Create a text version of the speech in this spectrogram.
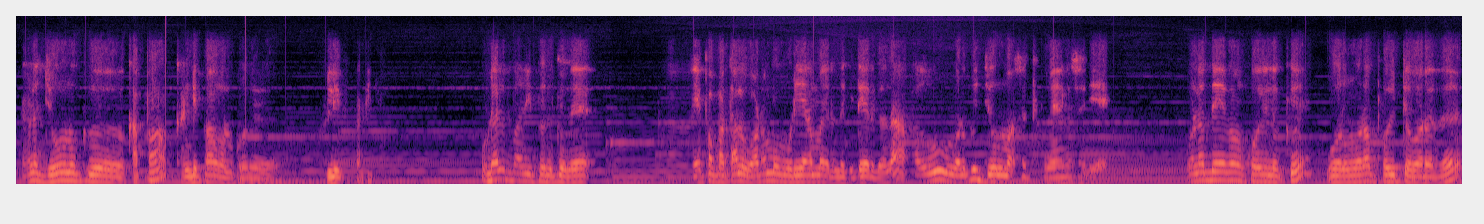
அதனால ஜூனுக்கு அப்புறம் கண்டிப்பா உங்களுக்கு ஒரு ரிலீஃப் கிடைக்கும். உடல் பாதிப்பு இருக்குது. எப்ப பார்த்தாலும் உடம்பு முடியாம இருந்துகிட்டே இருக்குதுன்னா அதுவும் உங்களுக்கு ஜூன் மாசத்துக்கு மேல சரியாயிடும். குலதெய்வம் கோயிலுக்கு ஒரு முறை போயிட்டு வர்றது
